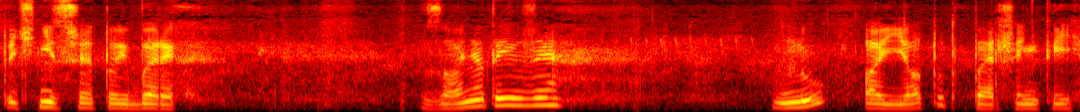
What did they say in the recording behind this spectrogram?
Точніше, той берег зайнятий вже. Ну, а я тут першенький.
